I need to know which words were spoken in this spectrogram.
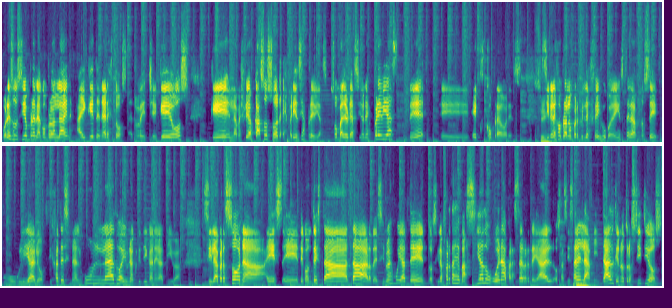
Por eso siempre en la compra online hay que tener estos rechequeos que en la mayoría de los casos son experiencias previas, son valoraciones previas de eh, ex compradores. Si querés comprarle un perfil de Facebook o de Instagram, no sé, googlealo. Fíjate si en algún lado hay una crítica negativa. Si la persona es, eh, te contesta tarde, si no es muy atento, si la oferta es demasiado buena para ser real, o sea, si sale mm. la mitad que en otros sitios,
